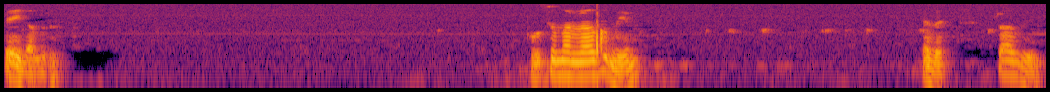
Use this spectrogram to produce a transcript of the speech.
Fail alırız. Pozisyondan razı mıyım? Evet, razıyım.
